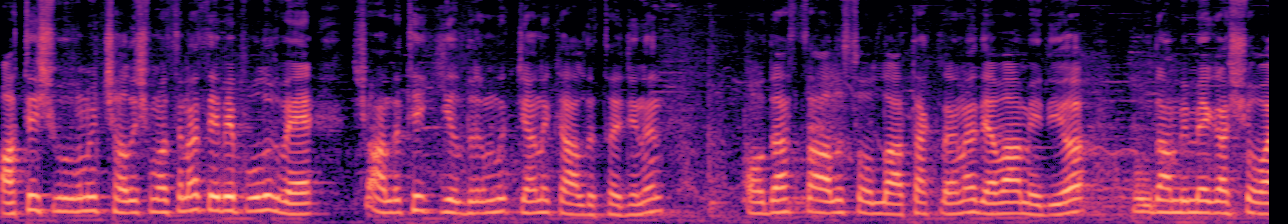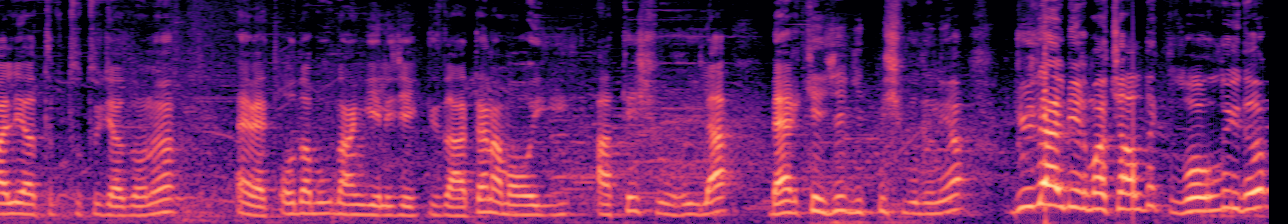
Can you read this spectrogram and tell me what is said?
ateş ruhunun çalışmasına sebep olur ve şu anda tek yıldırımlık canı kaldı tacının. O da sağlı sollu ataklarına devam ediyor. Buradan bir mega şövalye atıp tutacağız onu. Evet o da buradan gelecekti zaten ama o ateş ruhuyla Berkece gitmiş bulunuyor. Güzel bir maç aldık. Zorluydu.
